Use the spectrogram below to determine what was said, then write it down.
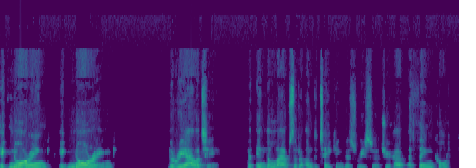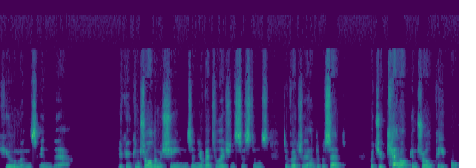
ignoring ignoring the reality that in the labs that are undertaking this research, you have a thing called humans in there. You can control the machines and your ventilation systems to virtually 100%. But you cannot control people.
